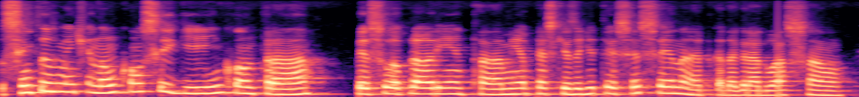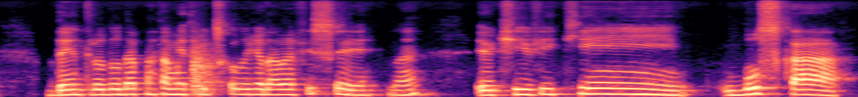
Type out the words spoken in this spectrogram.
simplesmente não consegui encontrar pessoa para orientar a minha pesquisa de TCC na época da graduação dentro do departamento de psicologia da UFC, né? Eu tive que buscar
